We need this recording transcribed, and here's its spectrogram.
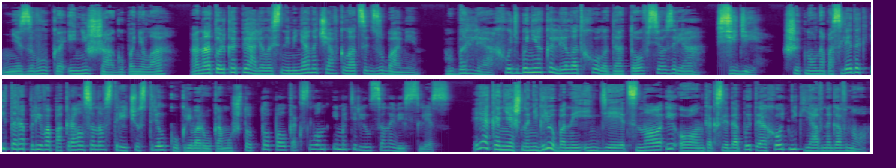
Ни звука и ни шагу, поняла? Она только пялилась на меня, начав клацать зубами. «Бля, хоть бы не околел от холода, а то все зря. Сиди!» Шикнул напоследок и торопливо покрался навстречу стрелку криворукому, что топал, как слон, и матерился на весь лес. Я, конечно, не грёбаный индеец, но и он, как следопыт и охотник, явно говно.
